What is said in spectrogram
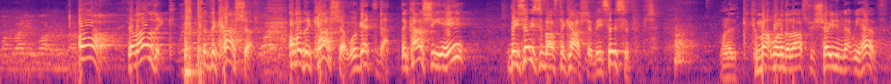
Oh, Gavaldik. But the kasha. Oh, but the kasha. We'll get to that. The kasha here. Yosef asked the kasha. Beis. One of the, one of the last Rishonim that we have.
